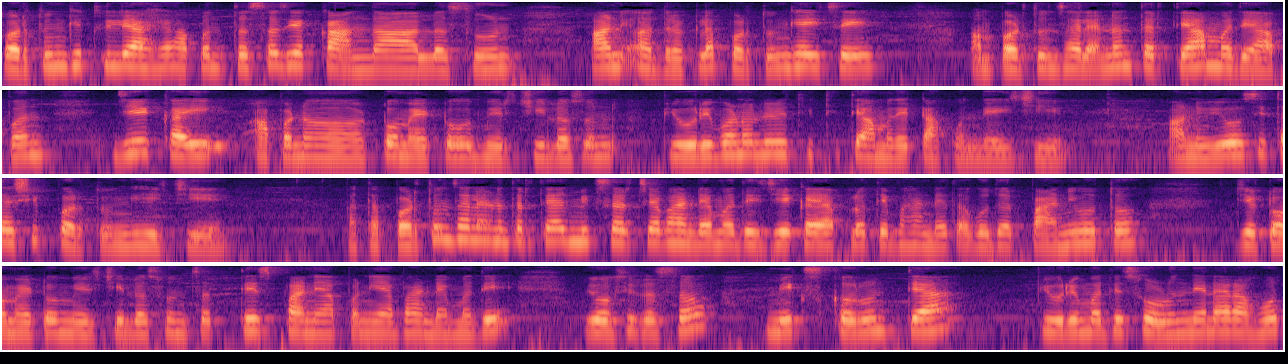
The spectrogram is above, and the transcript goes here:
परतून घेतलेली आहे. आपण तसंच या कांदा लसूण आणि अद्रकला परतून घ्यायचे आहे परतून झाल्यानंतर त्यामध्ये आपण जे काही आपण टोमॅटो मिरची लसूण प्युरी बनवलेली होती ती त्यामध्ये टाकून द्यायची आणि व्यवस्थित अशी परतून घ्यायची. आहे आता परतून झाल्यानंतर त्या मिक्सरच्या भांड्यामध्ये जे काही आपलं ते भांड्यात अगोदर पाणी होतं जे टोमॅटो मिरची लसूणचं तेच पाणी आपण या भांड्यामध्ये व्यवस्थित असं मिक्स करून त्या प्युरीमध्ये सोडून देणार आहोत.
